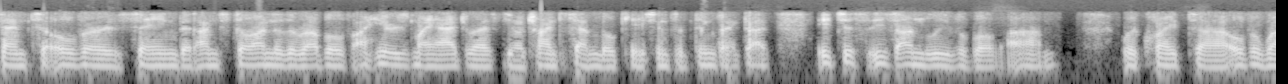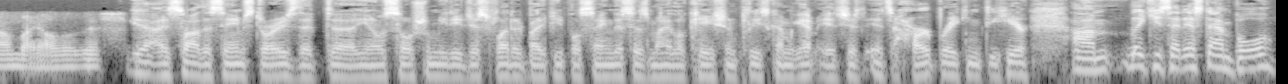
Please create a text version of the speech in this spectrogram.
sent over saying that I'm still under the rubble. Here's my address, you know, trying to send locations and things like that. It just is unbelievable. Um, we're quite uh, overwhelmed by all of this. Yeah, I saw the same stories that uh, you know social media just flooded by people saying this is my location, please come get me. It's just it's heartbreaking to hear. Um, like you said, Istanbul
